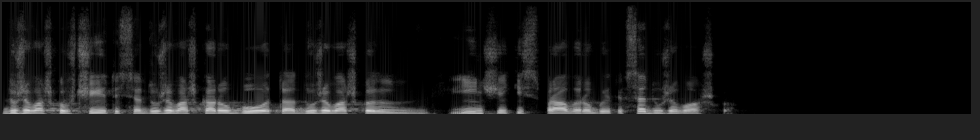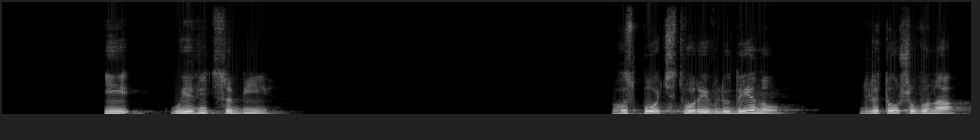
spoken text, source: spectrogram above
Дуже важко вчитися, дуже важка робота, дуже важко інші якісь справи робити. Все дуже важко. І уявіть собі, Господь створив людину для того, щоб вона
